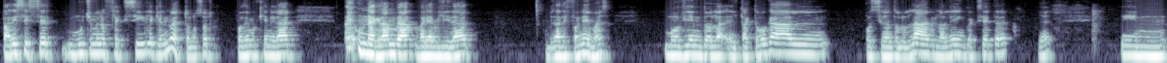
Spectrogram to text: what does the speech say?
parece ser mucho menos flexible que el nuestro. Nosotros podemos generar una gran variabilidad de fonemas, moviendo el tracto vocal, posicionando los labios, la lengua, etc. Em,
